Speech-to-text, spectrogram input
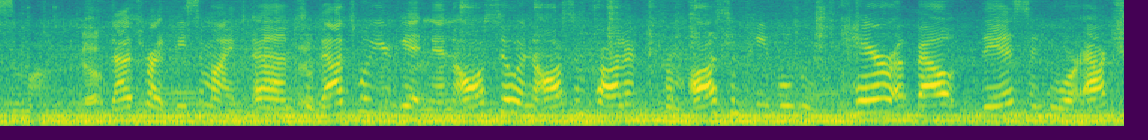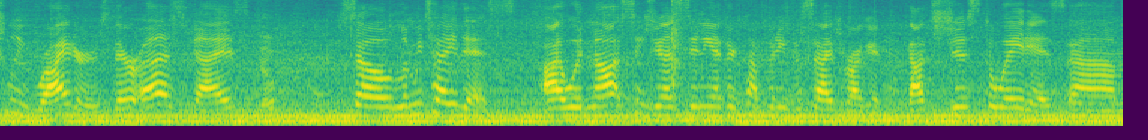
Safety and peace of mind. That's right, peace of mind. Um, so that's what you're getting, and also an awesome product from awesome people who care about this and who are actually riders. They're us, guys. Yep. So let me tell you this: I would not suggest any other company besides Rugged. That's just the way it is. Um,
